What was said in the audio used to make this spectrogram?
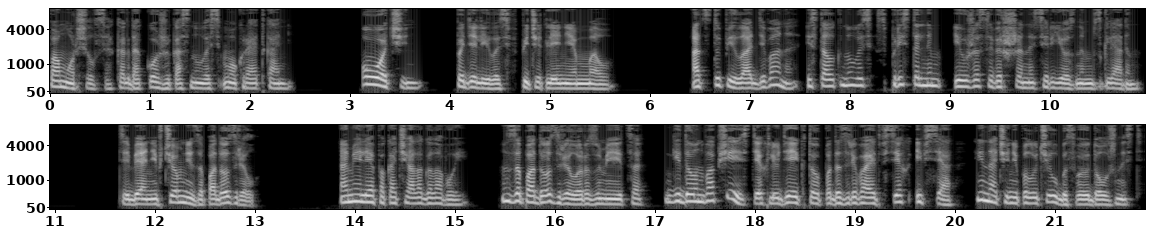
поморщился, когда кожи коснулась мокрая ткань. «Очень», — поделилась впечатлением Мел отступила от дивана и столкнулась с пристальным и уже совершенно серьезным взглядом. «Тебя ни в чем не заподозрил?» Амелия покачала головой. Заподозрила, разумеется. Гидеон вообще из тех людей, кто подозревает всех и вся, иначе не получил бы свою должность.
